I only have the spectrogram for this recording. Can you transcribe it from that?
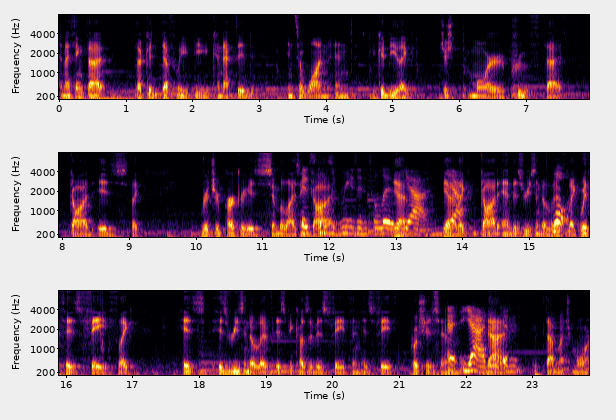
And I think that that could definitely be connected into one and it could be like just more proof that God is like Richard Parker is symbolizing His, God. his reason to live. Yeah. yeah. Yeah. like God and his reason to live, Well- like with his faith, like his his reason to live is because of his faith, and his faith pushes him. And- yeah, that and that much more.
